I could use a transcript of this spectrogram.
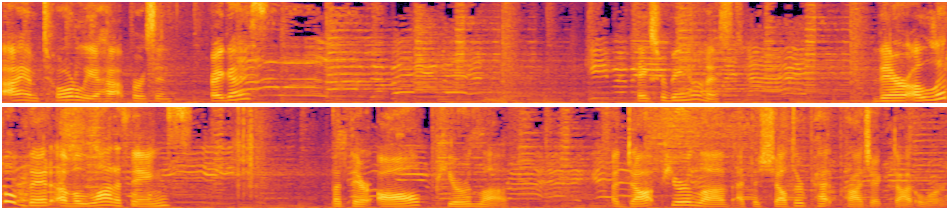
I am totally a hot person. Right, guys? Thanks for being honest. They're a little bit of a lot of things, but they're all pure love. Adopt pure love at theshelterpetproject.org.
